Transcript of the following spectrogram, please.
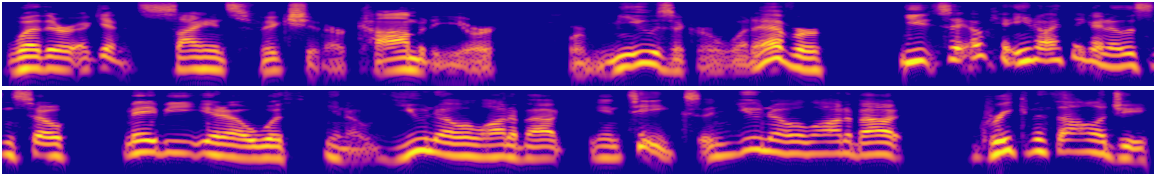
whether again it's science fiction or comedy or or music or whatever. You say, okay, you know, I think I know this, and so maybe you know, with you know, you know a lot about antiques and you know a lot about Greek mythology,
